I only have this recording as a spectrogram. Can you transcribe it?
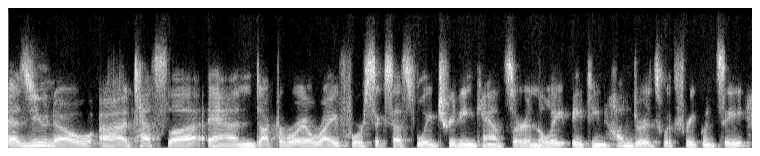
as you know, uh, Tesla and Dr. Royal Rife were successfully treating cancer in the late 1800s with frequency.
